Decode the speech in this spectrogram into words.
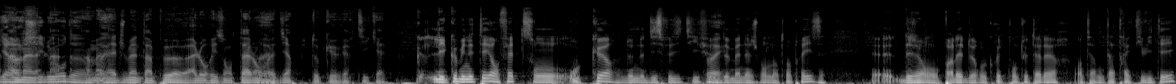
hiérarchie lourde, un, ouais. management un peu à l'horizontale, on Ouais. va dire, plutôt que vertical. Les communautés, en fait, sont au cœur de notre dispositif Ouais. de management de l'entreprise. Euh, déjà, on parlait de recrutement tout à l'heure en termes d'attractivité.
